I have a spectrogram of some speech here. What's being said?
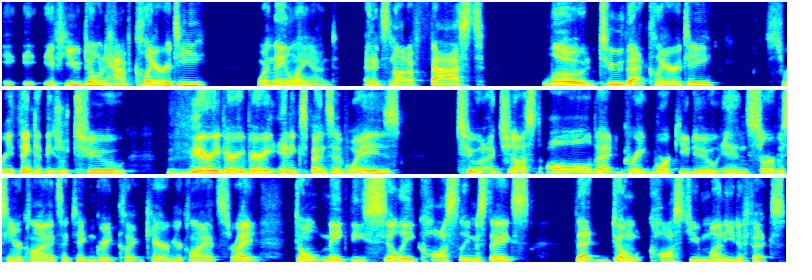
if you don't have clarity when they land and it's not a fast load to that clarity, just rethink it. These are two very, very, very inexpensive ways to adjust all that great work you do in servicing your clients and taking great care of your clients, right? Don't make these silly, costly mistakes that don't cost you money to fix.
